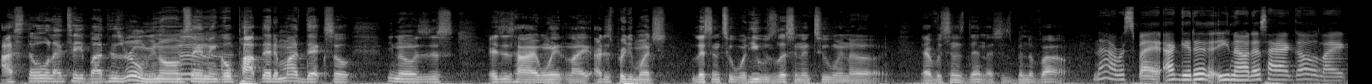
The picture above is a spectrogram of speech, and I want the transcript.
I stole that tape out of his room. You know what I'm saying, and go Mm. pop that in my deck. So you know, it's just it's just how I went. Like I just pretty much listened to what he was listening to, and uh, ever since then, that's just been the vibe. Nah, respect. I get it. You know, that's how it go. Like,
